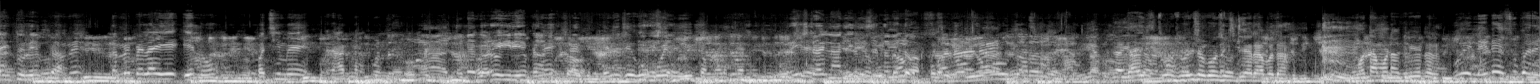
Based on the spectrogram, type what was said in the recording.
એક રેપ ગા તમે પેલા એ એ લો પછી મેં રાગ નાખો હા તમે કરો એ રેપ એનું જે હું કોઈ ફ્રી સ્ટાઇલ નાખી દેશે તમે લો ગાઈસ તો. જોઈ શકો છો અત્યારે આ બધા. મોટા મોટા ક્રિએટર ઓય લઈને શું કરે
